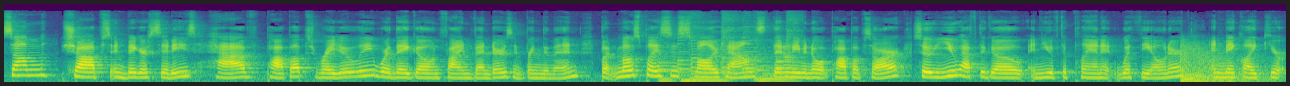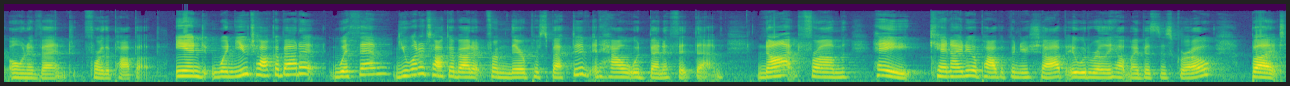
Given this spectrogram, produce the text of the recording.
some shops in bigger cities have pop ups regularly where they go and find vendors and bring them in. But most places, smaller towns, they don't even know what pop ups are. So you have to go and you have to plan it with the owner and make like your own event for the pop up. And when you talk about it with them, you want to talk about it from their perspective and how it would benefit them. Not from, hey, can I do a pop up in your shop? It would really help my business grow. But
